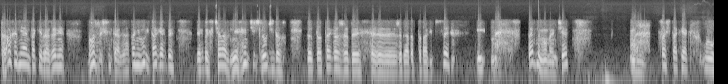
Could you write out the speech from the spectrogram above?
trochę miałem takie wrażenie, Boże święty, ale pani mówi tak, jakby, jakby chciała zniechęcić ludzi do, do, tego, żeby, żeby adoptowali psy i w pewnym momencie coś tak jak u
